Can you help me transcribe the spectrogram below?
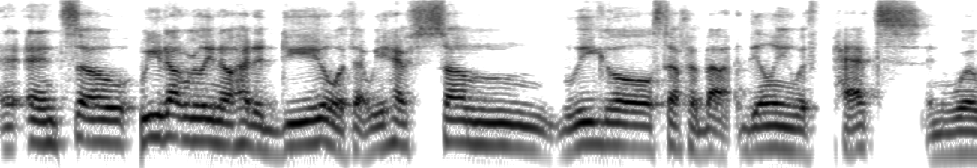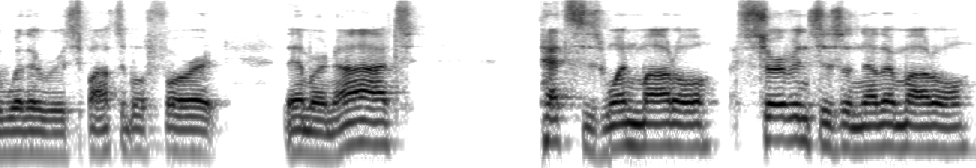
And so we don't really know how to deal with that. We have some legal stuff about dealing with pets and whether we're responsible for it, them or not. Pets is one model, servants is another model.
